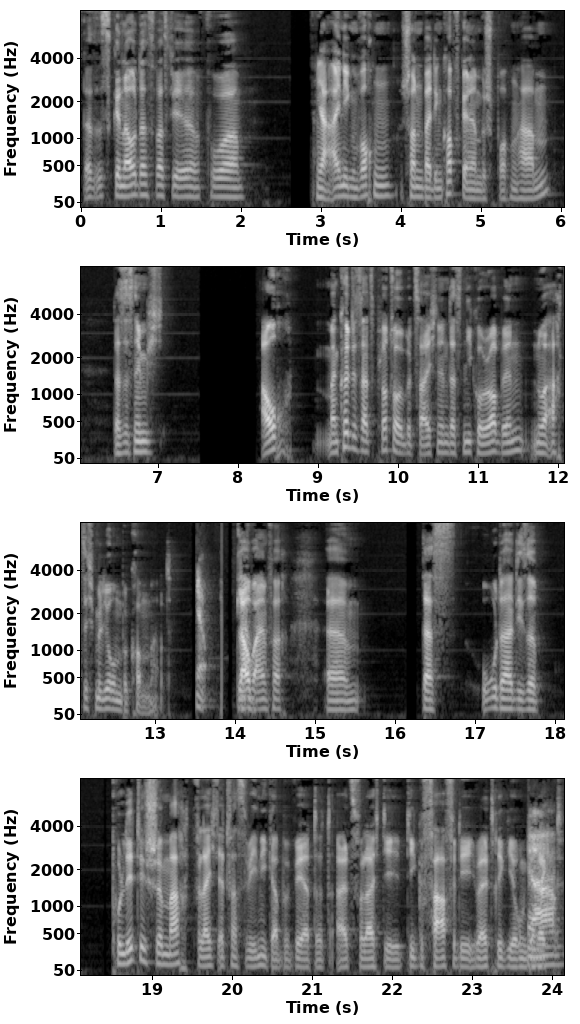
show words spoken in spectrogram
Das ist genau das, was wir vor ja, einigen Wochen schon bei den Kopfgeldern besprochen haben. Das ist nämlich auch, man könnte es als Plothole bezeichnen, dass Nico Robin nur 80 Millionen bekommen hat. Ja. Ich glaube ja. einfach, ähm, dass Oda diese politische Macht vielleicht etwas weniger bewertet als vielleicht die, die Gefahr für die Weltregierung direkt. Ja,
